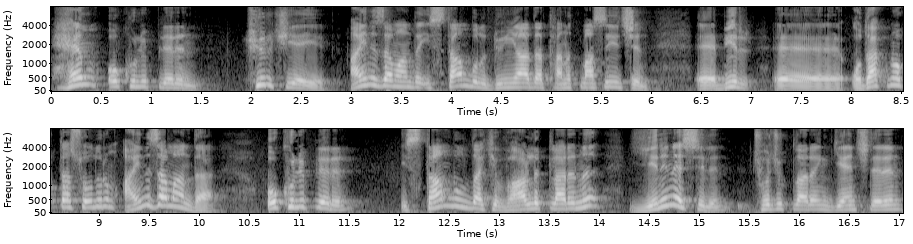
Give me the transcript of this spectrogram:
Hem o kulüplerin Türkiye'yi aynı zamanda İstanbul'u dünyada tanıtması için e, bir e, odak noktası olurum. Aynı zamanda o kulüplerin İstanbul'daki varlıklarını yeni neslin, çocukların, gençlerin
